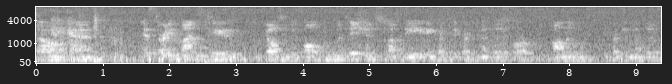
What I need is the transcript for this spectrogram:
So, uh, is there any plans to build some default implementations of the encrypted decrypted methods or common encryption methods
